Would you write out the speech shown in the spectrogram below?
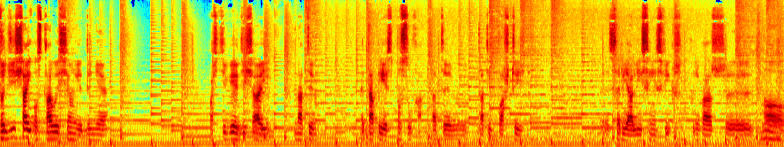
do dzisiaj ostały się jedynie właściwie dzisiaj na tym etapie jest posłucha, na, tym, na tej płaszczyźnie y, seriali science fiction, ponieważ y, no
